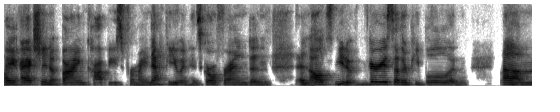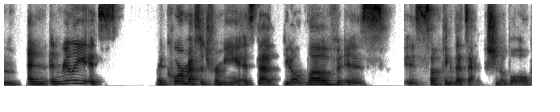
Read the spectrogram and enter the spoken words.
I, I actually ended up buying copies for my nephew and his girlfriend and and all you know various other people. And um and and really it's the core message for me is that you know love is is something that's actionable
